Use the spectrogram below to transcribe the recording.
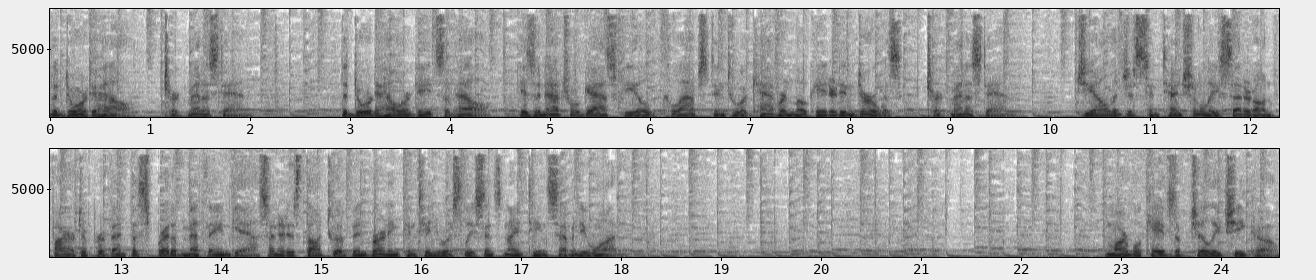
The Door to Hell, Turkmenistan The Door to Hell or Gates of Hell, is a natural gas field collapsed into a cavern located in Derweze, Turkmenistan. Geologists intentionally set it on fire to prevent the spread of methane gas and it is thought to have been burning continuously since 1971. Marble Caves of Chile Chico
